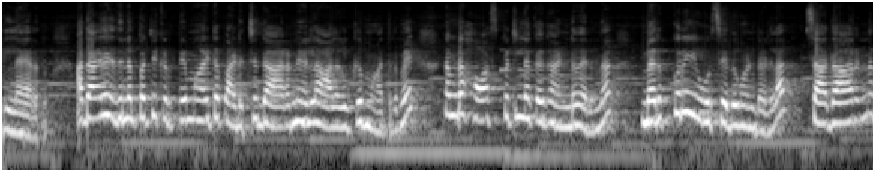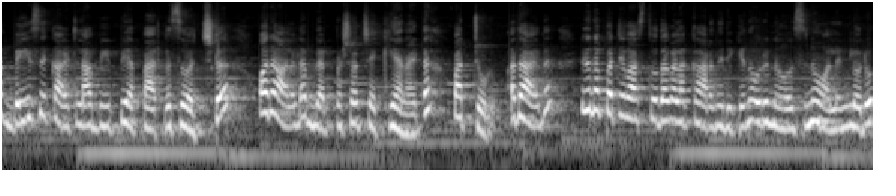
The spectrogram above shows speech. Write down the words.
ഇല്ലായിരുന്നു. അതായത് ഇതിനെപ്പറ്റി കൃത്യമായിട്ട് പഠിച്ച ധാരണയുള്ള ആളുകൾക്ക് മാത്രമേ നമ്മുടെ ഹോസ്പിറ്റലിലൊക്കെ കണ്ടുവരുന്ന മെർക്കുറി യൂസ് ചെയ്തുകൊണ്ടുള്ള സാധാരണ ബേസിക് ആയിട്ടുള്ള ബി പി അപ്പാരറ്റസ് വെച്ചിട്ട് ഒരാളുടെ ബ്ലഡ് പ്രഷർ ചെക്ക് ചെയ്യാനായിട്ട് പറ്റുള്ളൂ. അതായത് ഇതിനെപ്പറ്റി വസ്തുതകളൊക്കെ അറിഞ്ഞിരിക്കുന്ന ഒരു നേഴ്സിനോ അല്ലെങ്കിൽ ഒരു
